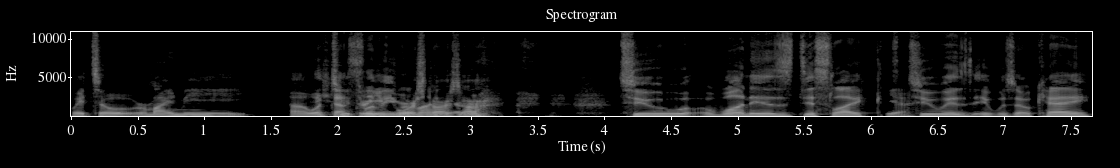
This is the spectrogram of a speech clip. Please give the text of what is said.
wait. So remind me uh, what Yes, two, three, four stars are. two one is disliked Yeah. two is it was okay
